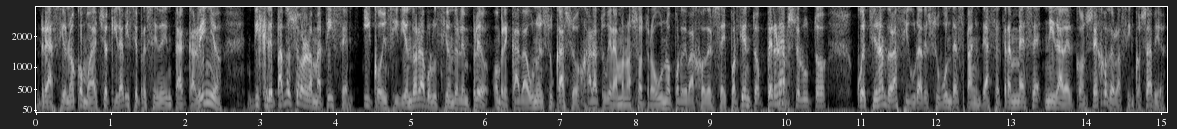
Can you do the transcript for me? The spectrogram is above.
reaccionó como ha hecho aquí la vicepresidenta Calviño, discrepando sobre los matices y coincidiendo la evolución del empleo. Hombre, cada uno en su caso, ojalá tuviéramos nosotros uno por debajo del 6%, pero en absoluto cuestionando la figura de su Bundesbank de hace tres meses ni la del Consejo de los Cinco Sabios.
